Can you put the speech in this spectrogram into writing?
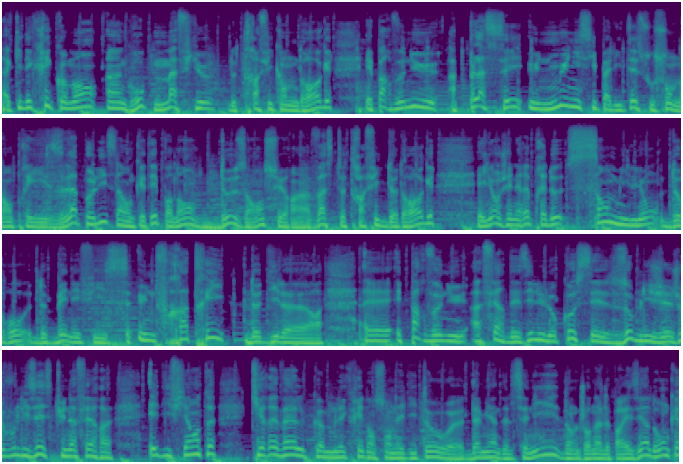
euh, qui décrit comment un groupe mafieux de trafiquants de drogue est parvenu à placer une municipalité sous son emprise. La police a enquêté pendant deux ans sur un vaste trafic de drogue ayant généré près de 100 millions d'euros de bénéfices. Une fratrie de dealers est parvenu à faire des élus locaux ses obligés. Je vous le disais, c'est une affaire édifiante qui révèle, comme l'écrit dans son édito euh, Damien Delceni, dans le journal Le Parisien donc,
